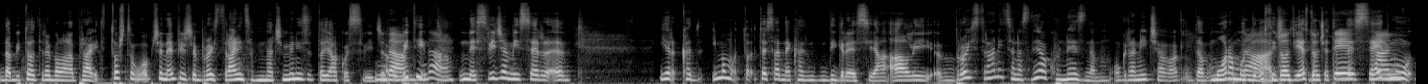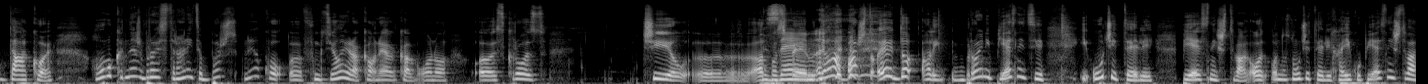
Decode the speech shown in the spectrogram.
da bi to trebala napraviti? To što uopće ne piše broj stranica, znači meni se to jako sviđa. Da, U biti da. ne sviđa mi se e, jer kad imamo, to, to je sad neka digresija, ali broj stranica nas nekako ne znam, ograničava da moramo Da, dostići do- do te 247. Tako je. A ovo kad naš broj stranica baš nekako e, funkcionira kao nekakav ono e, skroz chill uh, atmosferu. Zen. Da, baš to. E, do, ali brojni pjesnici i učitelji pjesništva, od- odnosno učitelji haiku pjesništva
